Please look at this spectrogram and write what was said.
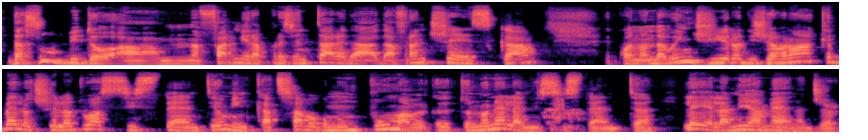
da subito a, a farmi rappresentare da, da, Francesca, quando andavo in giro dicevano: Ah, che bello, c'è la tua assistente. Io mi incazzavo come un puma perché ho detto: Non è la mia assistente, lei è la mia manager.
